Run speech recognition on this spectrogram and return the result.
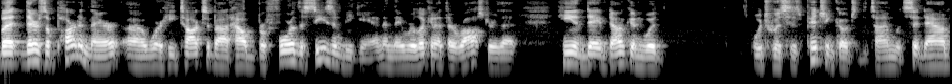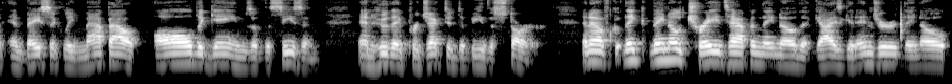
But there's a part in there uh, where he talks about how before the season began and they were looking at their roster that he and Dave Duncan would, which was his pitching coach at the time, would sit down and basically map out all the games of the season and who they projected to be the starter. And now they, they know trades happen. They know that guys get injured. They know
